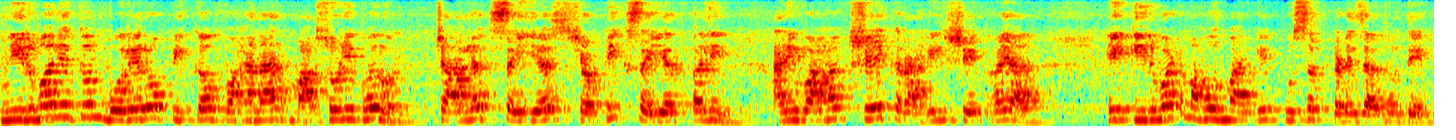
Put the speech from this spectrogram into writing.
निर्मल येथून बोलेरो पिकअप वाहनात मासोळी भरून चालक सय्यद शफीक सय्यद अली आणि वाहक शेख राहील शेख हयात हे किनवट माहूर मार्गे पुसतकडे जात होते.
